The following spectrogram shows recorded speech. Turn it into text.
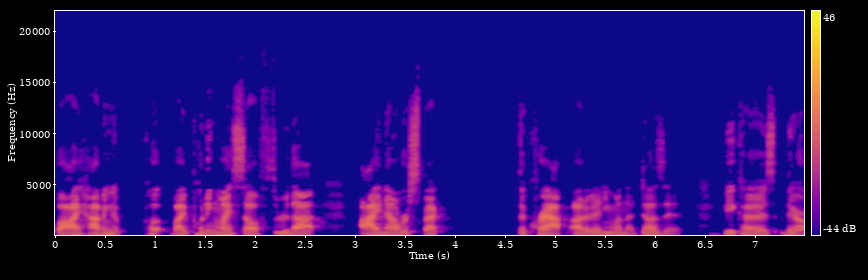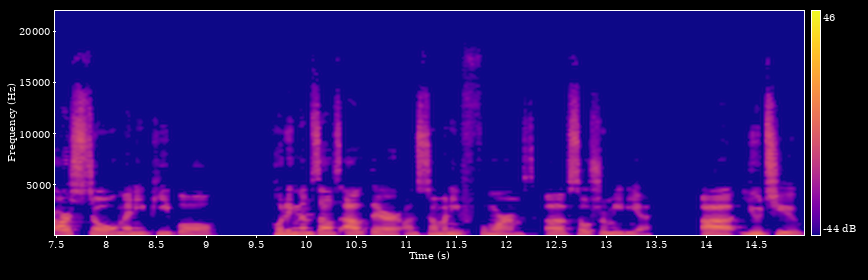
by having to put by putting myself through that i now respect the crap out of anyone that does it. Because there are so many people putting themselves out there on so many forms of social media uh, youtube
